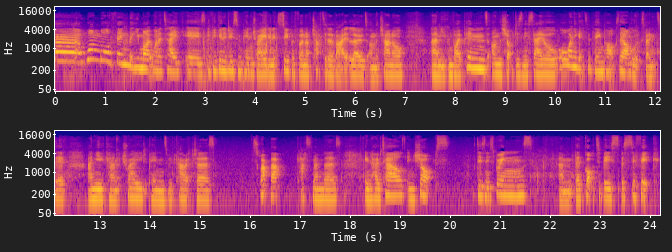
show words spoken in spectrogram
Uh, one more thing that you might want to take is if you're going to do some pin trading, it's super fun. I've chatted about it loads on the channel. Um, you can buy pins on the Shop Disney sale or when you get to the theme parks, they are more expensive and you can trade pins with characters. Scrap that, cast members in hotels, in shops, Disney Springs. Um, they've got to be specific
